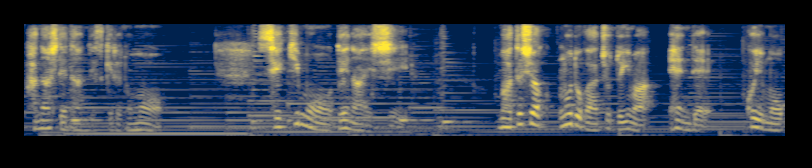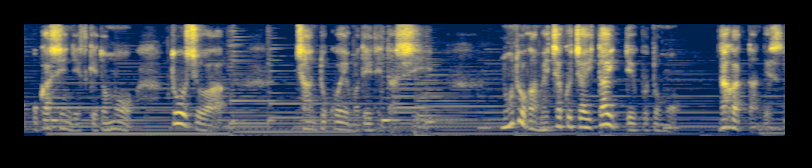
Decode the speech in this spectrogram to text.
話してたんですけれども咳も出ないし、まあ、私は喉がちょっと今変で声もおかしいんですけども当初はちゃんと声も出てたし喉がめちゃくちゃ痛いっていうこともなかったんです。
